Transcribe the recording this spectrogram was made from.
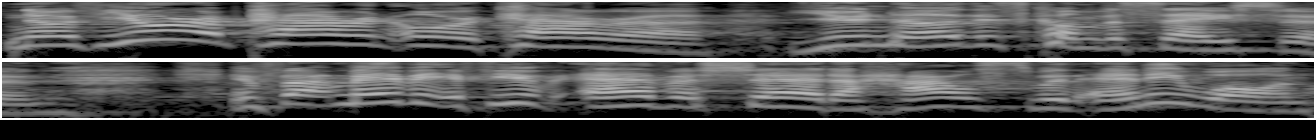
Now, if you're a parent or a carer, you know this conversation. In fact, maybe if you've ever shared a house with anyone,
